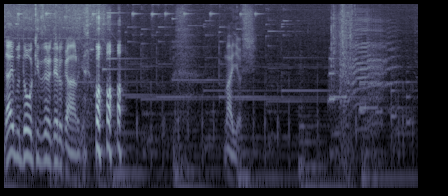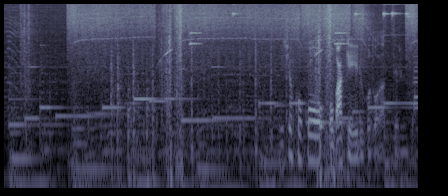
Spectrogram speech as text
だいぶ動機ずれてる感あるけど。まあよし。一応ここお化けいることになってる。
